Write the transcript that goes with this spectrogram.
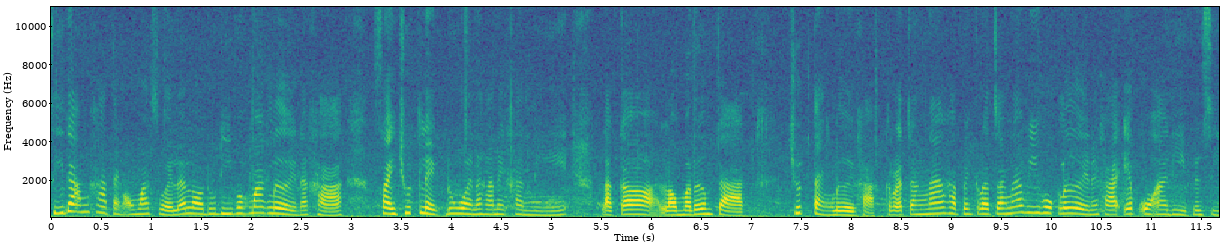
สีดำค่ะแต่งออกมาสวยและรอดูดีมาก ๆ เลยนะคะ ใส่ชุดเหล็กด้วยนะคะในคันนี้ แล้วก็เรามาเริ่มจาก ชุดแต่งเลยค่ะ กระจังหน้าค่ะ เป็นกระจังหน้า V6 เลยนะคะ FORD เป็นสี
